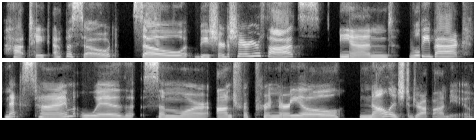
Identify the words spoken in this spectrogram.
hot take episode. So be sure to share your thoughts and we'll be back next time with some more entrepreneurial knowledge to drop on you.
